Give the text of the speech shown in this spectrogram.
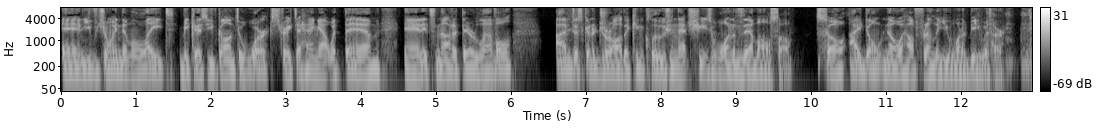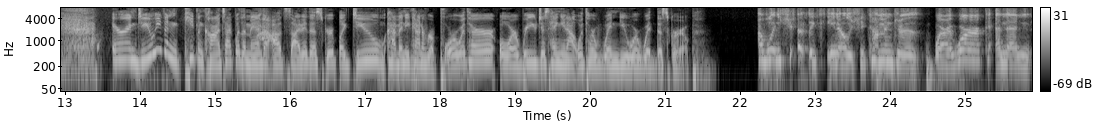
and you've joined them late because you've gone to work straight to hang out with them and it's not at their level, I'm just going to draw the conclusion that she's one of them also. So I don't know how friendly you want to be with her. Erin, do you even keep in contact with Amanda outside of this group? Like, do you have any kind of rapport with her, or were you just hanging out with her when you were with this group? Uh, When she, like, you know, she'd come into where I work and then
